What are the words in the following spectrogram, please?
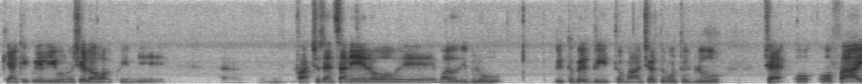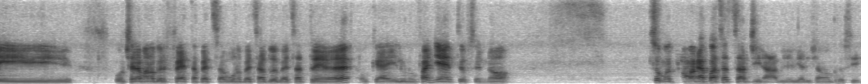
che anche quelli uno ce l'ho quindi eh, faccio senza nero e vado di blu dritto per dritto ma a un certo punto il blu cioè o, o fai o c'è la mano perfetta, pezza 1, pezza 2, pezza 3, eh? ok, e lui non fa niente, o se no, insomma, è abbastanza arginabile, via, diciamo così.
